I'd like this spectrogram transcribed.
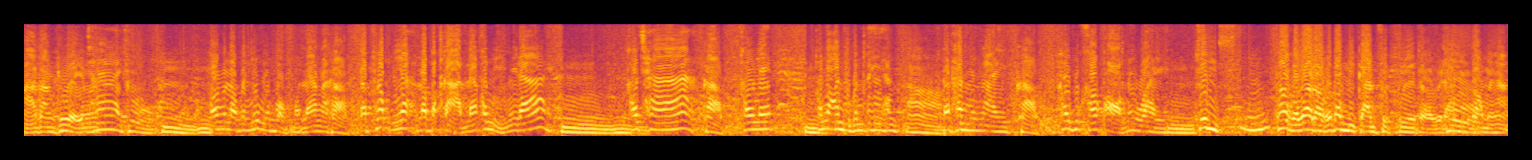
หาทางช่วยใช่ไหมใช่ถูกอืมอืมเพ ราะว่าเราเป็นลูกระบบหมดแล้วไงครับแต่พวกเนี้ยเราประกาศแล้วเขาหนีไม่ได้อืมเขาช้าครับเขาเล็กเขานอนอยู่บนเตียงอ่าแล้วทำยังไงครับ ให้พวกเขาออกได้ไวอืมซึ่งเท่ากับว่าเราก็ต้องมีการฝึกปรือตลอดเวลาถูกถูกต้องไหมฮะ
